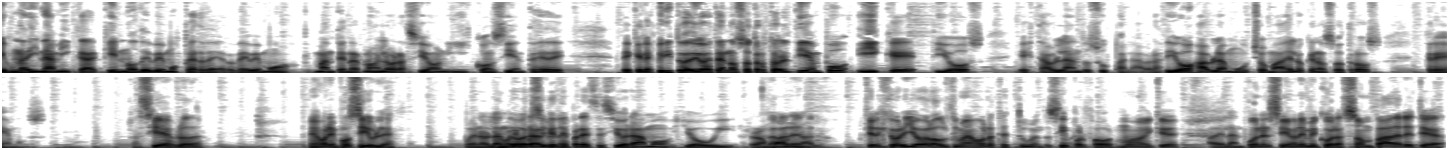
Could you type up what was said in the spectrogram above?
es una dinámica que no debemos perder. Debemos mantenernos en la oración y conscientes de, de que el Espíritu de Dios está en nosotros todo el tiempo y que Dios está hablando sus palabras. Dios habla mucho más de lo que nosotros creemos. Así es, brother. Mejor imposible. Bueno, hablando de orar, ¿qué te parece si oramos, Joey, Ramón? ¿Quieres que ore yo? La última vez oraste tú, entonces. Sí, por favor. Vamos, hay que Adelante. poner el Señor en mi corazón, Padre. Te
